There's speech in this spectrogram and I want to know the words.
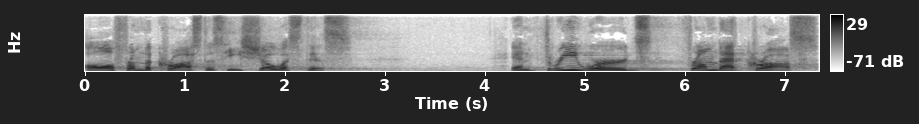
All from the cross does he show us this. And three words from that cross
